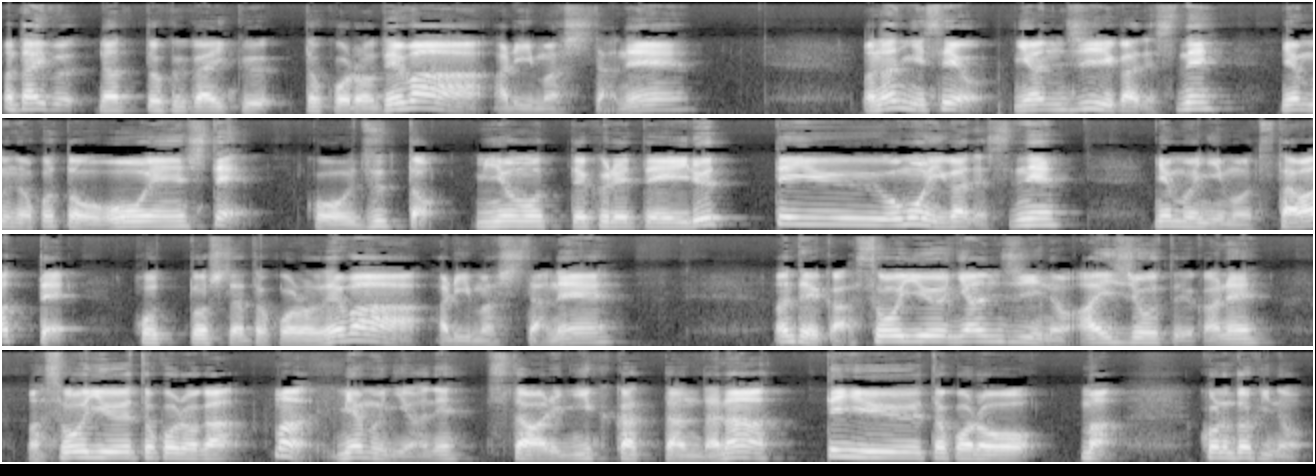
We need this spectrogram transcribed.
まあだいぶ納得がいくところではありましたね。まあ何にせよ、ニャンジーがですね、ニャムのことを応援して、こうずっと見守ってくれているっていう思いがですね、ニャムにも伝わって、ほっとしたところではありましたね。なんていうか、そういうニャンジーの愛情というかね、まあそういうところが、まあ、ミャムにはね、伝わりにくかったんだなっていうところを、まあ、この時の、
